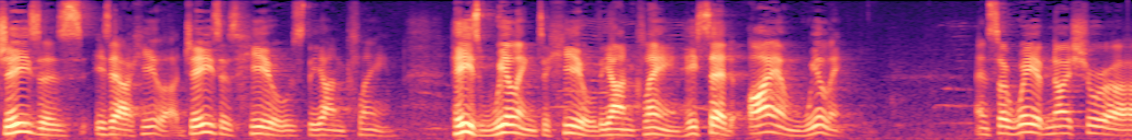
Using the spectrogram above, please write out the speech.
Jesus is our healer. Jesus heals the unclean. He's willing to heal the unclean. He said, I am willing. And so we have no surer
